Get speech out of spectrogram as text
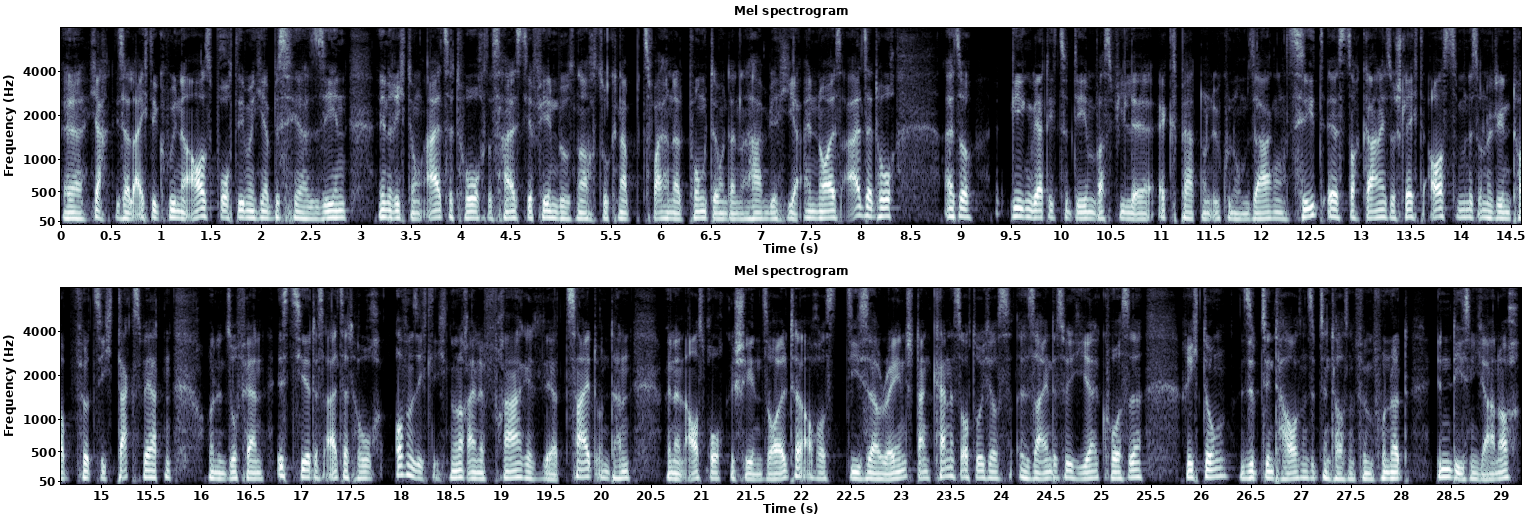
äh, ja dieser leichte grüne Ausbruch, den wir hier bisher sehen in Richtung Allzeithoch. Das heißt, hier fehlen bloß noch so knapp 200 Punkte und dann haben wir hier ein neues Allzeithoch. Also gegenwärtig zu dem, was viele Experten und Ökonomen sagen, sieht es doch gar nicht so schlecht aus, zumindest unter den Top 40 DAX-Werten. Und insofern ist hier das Allzeithoch offensichtlich nur noch eine Frage der Zeit. Und dann, wenn ein Ausbruch geschehen sollte, auch aus dieser Range, dann kann es auch durchaus sein, dass wir hier Kurse Richtung 17.000, 17.500 in diesem Jahr noch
